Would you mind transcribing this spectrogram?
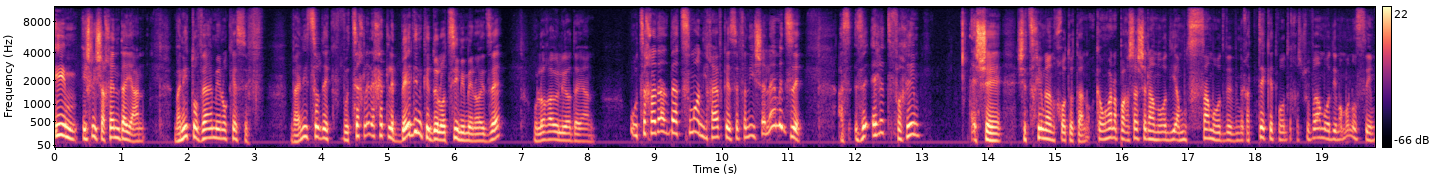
אם יש לי שכן דיין, ואני תובע ממנו כסף, ואני צודק, והוא צריך ללכת לבית דין כדי להוציא ממנו את זה, הוא לא ראוי להיות דיין. הוא צריך לדעת בעצמו, אני חייב כסף, אני אשלם את זה. אז זה אלה דברים ש, שצריכים להנחות אותנו. כמובן הפרשה שלנו עוד היא עמוסה מאוד ומרתקת מאוד וחשובה מאוד עם המון נושאים,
